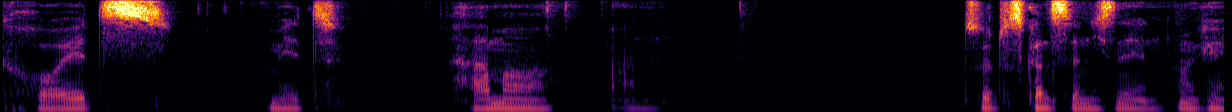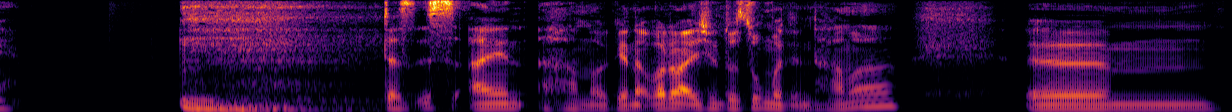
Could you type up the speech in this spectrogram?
Kreuz mit Hammer an. So, das kannst du nicht sehen. Okay. Das ist ein Hammer, genau. Warte mal, ich untersuche mal den Hammer. Ähm,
